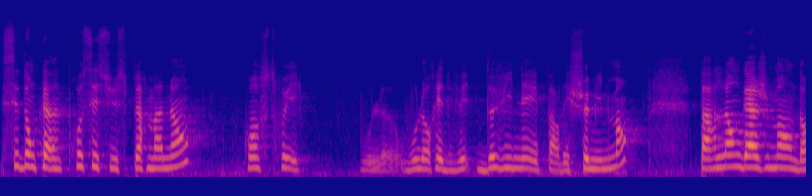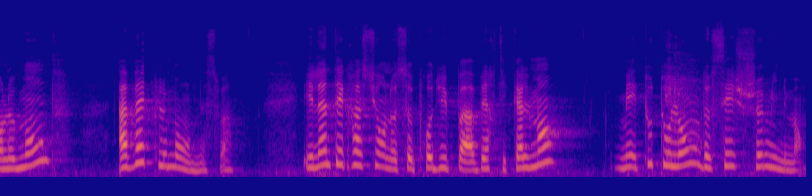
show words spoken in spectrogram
C'est donc un processus permanent construit, vous l'aurez deviné, par des cheminements, par l'engagement dans le monde, avec le monde, n'est-ce pas? Et l'intégration ne se produit pas verticalement, mais tout au long de ces cheminements.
